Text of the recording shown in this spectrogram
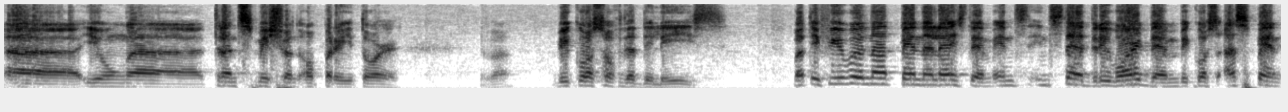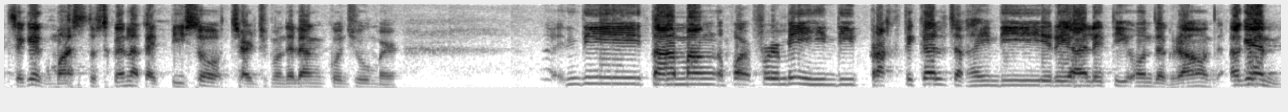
ah, yung ah, transmission operator. Diba? Because of the delays. But if you will not penalize them, and instead reward them because as spent, sige, gumastos ka na kahit piso, charge mo na lang consumer. Hindi tamang, for- me, hindi practical, tsaka hindi reality on the ground. Again,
